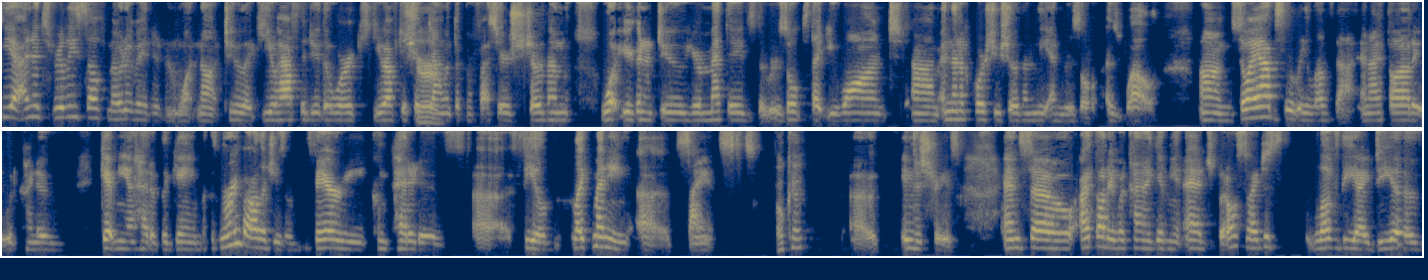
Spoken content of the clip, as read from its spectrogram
yeah and it's really self-motivated and whatnot too like you have to do the work you have to sure. sit down with the professors show them what you're going to do your methods the results that you want um, and then of course you show them the end result as well um, so i absolutely love that and i thought it would kind of get me ahead of the game because marine biology is a very competitive uh, field, like many uh, science okay uh, industries. And so I thought it would kind of give me an edge, but also I just love the idea of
